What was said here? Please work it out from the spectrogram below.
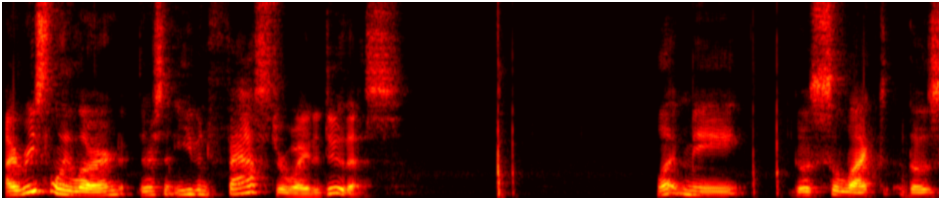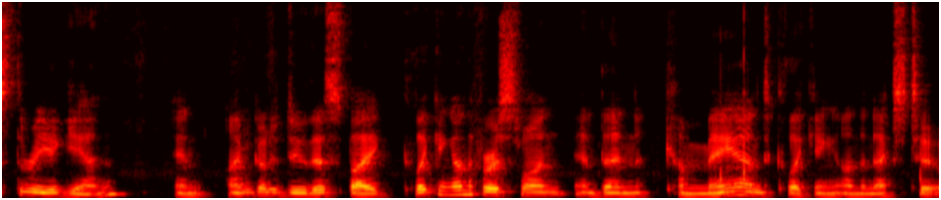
I recently learned there's an even faster way to do this. Let me go select those three again, and I'm going to do this by clicking on the first one and then command clicking on the next two.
